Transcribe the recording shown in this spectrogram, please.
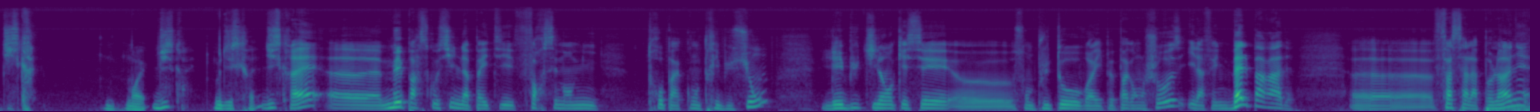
discret. Ouais, Discret. discret. discret, euh, mais parce qu'aussi il n'a pas été forcément mis trop à contribution. Les buts qu'il a encaissés euh, sont plutôt, voilà, il peut pas grand chose. Il a fait une belle parade euh, face à la Pologne,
